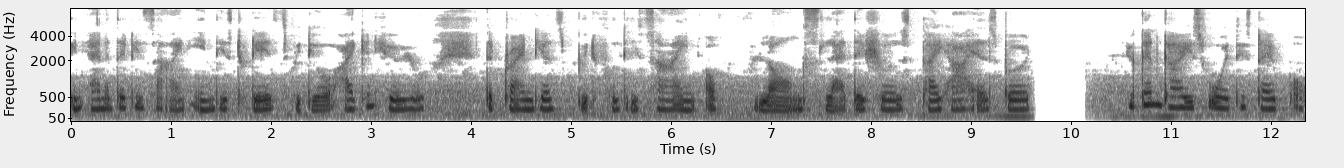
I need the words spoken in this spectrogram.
in another design. In this today's video, I can show you the trendiest beautiful design of long leather shoes, thigh high heels, but you can guys wear this type of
